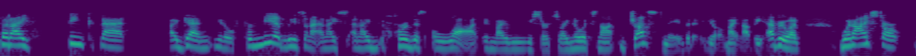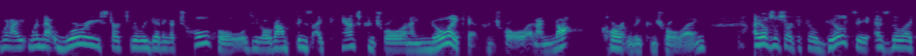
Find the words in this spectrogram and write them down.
but i think that again, you know, for me at least, and I, and I and I heard this a lot in my research, so I know it's not just me, but it, you know, it might not be everyone. When I start, when I when that worry starts really getting a toehold, you know, around things I can't control, and I know I can't control, and I'm not currently controlling, I also start to feel guilty as though like,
